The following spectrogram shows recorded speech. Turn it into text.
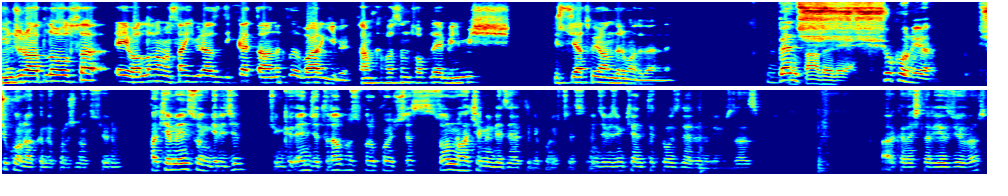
oyuncu rahatlığı olsa eyvallah ama sanki biraz dikkat dağınıklığı var gibi. Tam kafasını toplayabilmiş hissiyat uyandırmadı bende. Ben Yok, bana da öyle yani. şu konuya, şu konu hakkında konuşmak istiyorum. Hakeme en son geleceğim. Çünkü önce Trabzonspor'u konuşacağız. Sonra hakemin rezaletini konuşacağız. Önce bizim kendi takımımızı değerlendirmemiz lazım. Arkadaşlar yazıyorlar.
